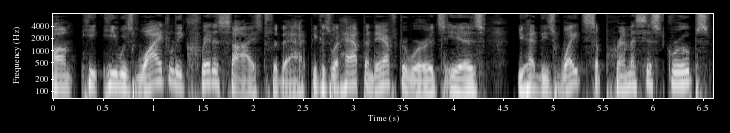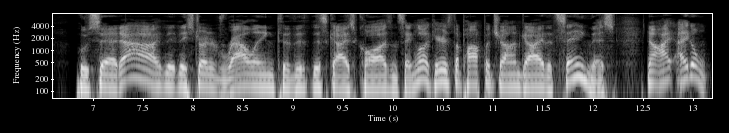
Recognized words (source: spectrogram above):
Um, he, he was widely criticized for that because what happened afterwards is you had these white supremacist groups who said, ah, they, started rallying to this, this, guy's cause and saying, look, here's the Papa John guy that's saying this. Now, I, I don't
